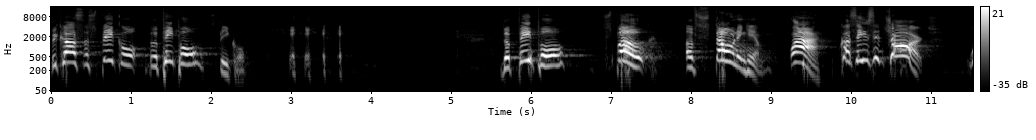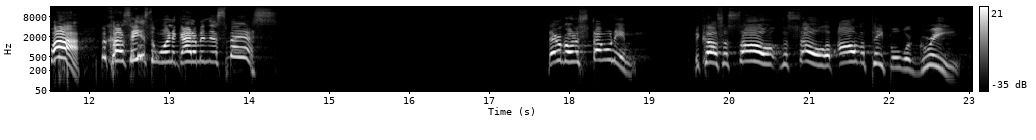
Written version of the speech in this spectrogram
because the, speakle, the people, speakle, the people spoke of stoning him. Why? Because he's in charge. Why? Because he's the one that got him in this mess. They were going to stone him because the soul, the soul of all the people were grieved.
